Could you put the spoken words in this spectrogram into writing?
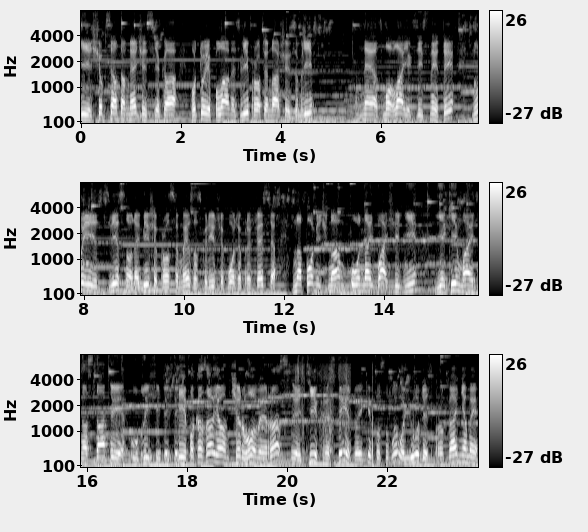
і щоб вся та нечисть, яка готує плани злі проти нашої землі, не змогла їх здійснити. Ну і звісно, найбільше просимо ми за скоріше Боже пришестя на поміч нам у найважчі дні, які мають настати у ближчі тижні. І показав я вам черговий раз е, ті хрести, до яких особливо люди з проханнями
